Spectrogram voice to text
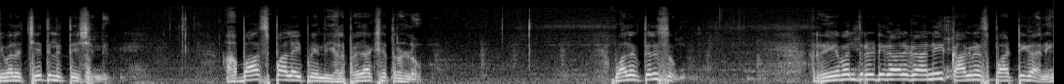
ఇవాళ చేతులు ఎత్తేసింది అబాస్ పాలైపోయింది ఇలా ప్రజాక్షేత్రంలో. వాళ్ళకు తెలుసు రేవంత్ రెడ్డి గారు కానీ కాంగ్రెస్ పార్టీ కానీ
